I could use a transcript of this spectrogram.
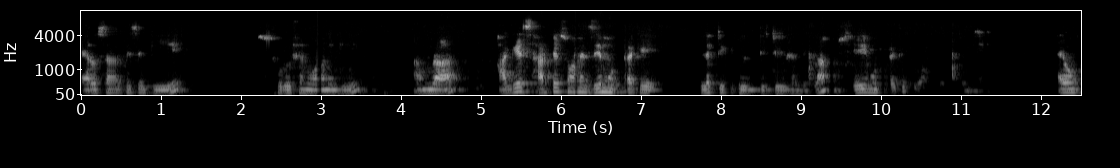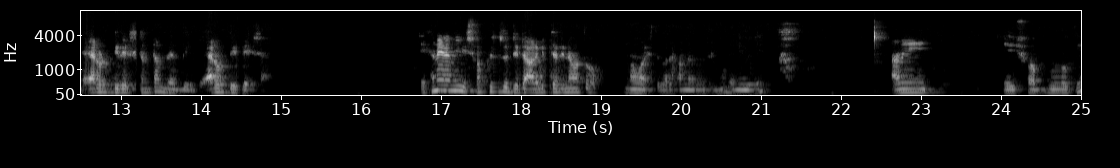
অ্যারো সারফেসে গিয়ে সলিউশন ওয়ানে গিয়ে আমরা আগে সারফেস ওয়ানে যে মোডটাকে ইলেকট্রিক ফিল্ড ডিস্ট্রিবিউশন দেখলাম, সেই মোডটাকে প্লট। এবং অ্যারোর ডিরেকশনটা আমরা দেখব অ্যারোর ডিরেকশন এখানে আমি সবকিছু ডেটা আরবিটারি নেওয়া তো, নাও আসতে পারে ফান্ডামেন্টাল মোড এনিওয়ে আমি এই সবগুলোকে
